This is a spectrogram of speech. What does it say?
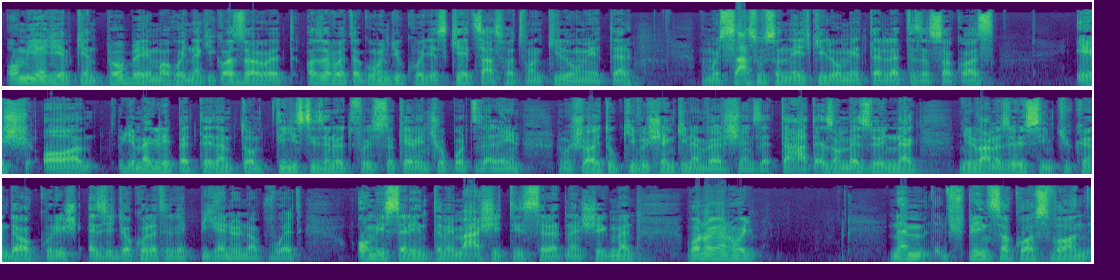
Ami egyébként probléma, hogy nekik azzal volt, azzal volt a gondjuk, hogy ez 260 kilométer, Na most 124 kilométer lett ez a szakasz, és a, ugye meglépette, nem tudom, 10-15 fős kevény csoport az elején, most rajtuk kívül senki nem versenyzett. Tehát ez a mezőnynek nyilván az őszintjükön, de akkor is ez egy gyakorlatilag egy pihenőnap volt. Ami szerintem egy másik tiszteletlenség, mert van olyan, hogy nem sprint szakasz van,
